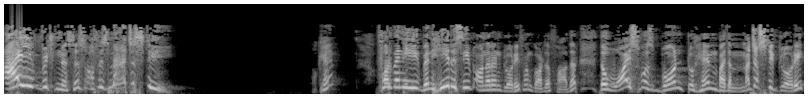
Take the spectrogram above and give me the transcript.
Eyewitnesses of His majesty. For when he, when he received honor and glory from God the Father, the voice was borne to him by the majestic glory,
